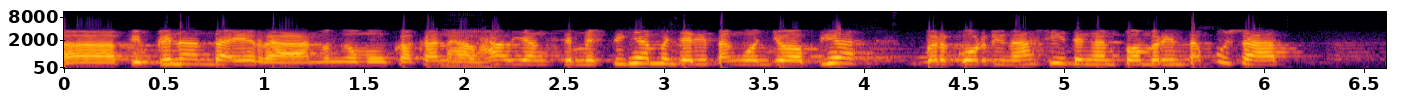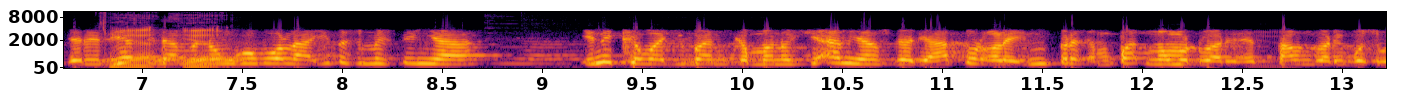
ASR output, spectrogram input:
uh, pimpinan daerah mengemukakan ya. hal-hal yang semestinya menjadi tanggung jawab dia berkoordinasi dengan pemerintah pusat. Jadi dia yeah, tidak yeah. menunggu bola, itu semestinya. Ini kewajiban kemanusiaan yang sudah diatur oleh Impres 4 nomor 2, eh, tahun 2019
